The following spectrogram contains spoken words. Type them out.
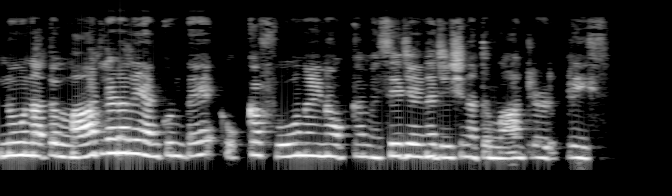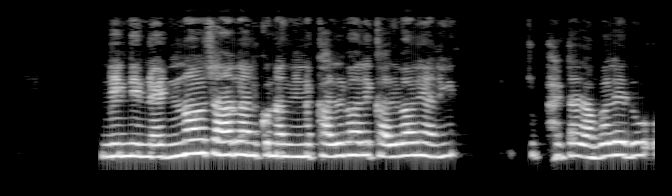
నువ్వు నాతో మాట్లాడాలి అనుకుంటే ఒక్క ఫోన్ అయినా ఒక్క మెసేజ్ అయినా చేసి నాతో మాట్లాడు ప్లీజ్. నేను నిన్ను ఎన్నో సార్లు అనుకున్నాను నిన్ను కలవాలి కలవాలి అని బట్ అది అవ్వలేదు.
